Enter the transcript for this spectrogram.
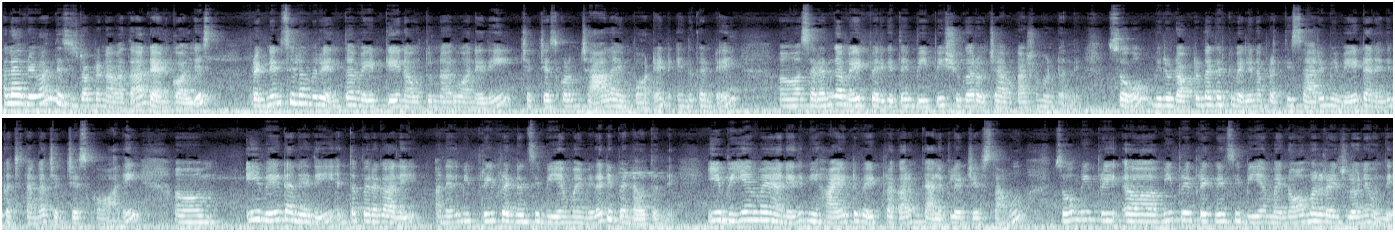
Hello everyone this is doctor Navatha gynaecologist ప్రెగ్నెన్సీలో మీరు ఎంత వెయిట్ గెయిన్ అవుతున్నారు అనేది చెక్ చేసుకోవడం చాలా ఇంపార్టెంట్ ఎందుకంటే సడన్గా వెయిట్ పెరిగితే బీపీ షుగర్ వచ్చే అవకాశం ఉంటుంది. సో మీరు డాక్టర్ దగ్గరికి వెళ్ళిన ప్రతిసారి మీ వెయిట్ అనేది ఖచ్చితంగా చెక్ చేసుకోవాలి. ఈ వెయిట్ అనేది ఎంత పెరగాలి అనేది మీ ప్రీ ప్రెగ్నెన్సీ బిఎంఐ మీద డిపెండ్ అవుతుంది. ఈ బిఎంఐ అనేది మీ హైట్ వెయిట్ ప్రకారం క్యాలిక్యులేట్ చేస్తాము. సో మీ ప్రీ మీ ప్రీ ప్రెగ్నెన్సీ బిఎంఐ నార్మల్ రేంజ్లోనే ఉంది.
